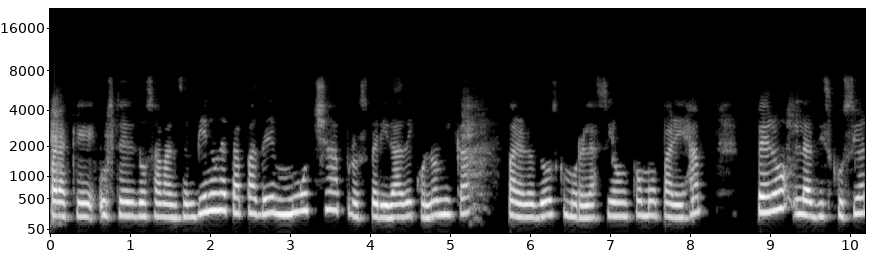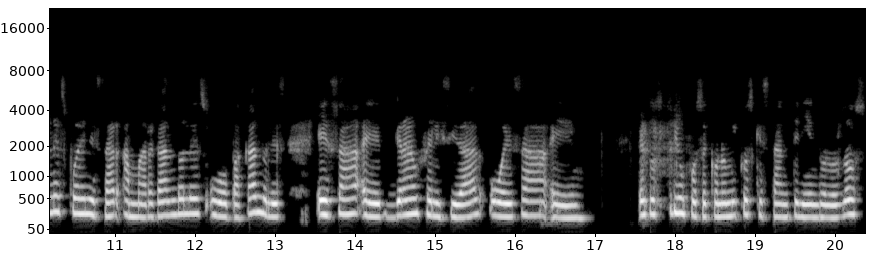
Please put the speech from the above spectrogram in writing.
para que ustedes dos avancen. Viene una etapa de mucha prosperidad económica para los dos como relación, como pareja, pero las discusiones pueden estar amargándoles u opacándoles esa eh, gran felicidad o esa, eh, esos triunfos económicos que están teniendo los dos.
